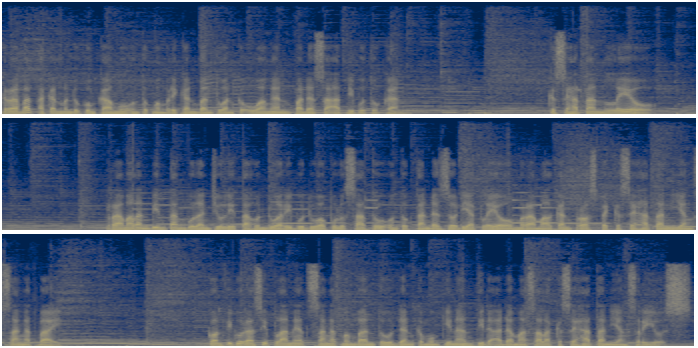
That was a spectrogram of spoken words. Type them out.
Kerabat akan mendukung kamu untuk memberikan bantuan keuangan pada saat dibutuhkan. Kesehatan Leo Ramalan bintang bulan Juli tahun 2021 untuk tanda zodiak Leo meramalkan prospek kesehatan yang sangat baik. Konfigurasi planet sangat membantu dan kemungkinan tidak ada masalah kesehatan yang serius.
